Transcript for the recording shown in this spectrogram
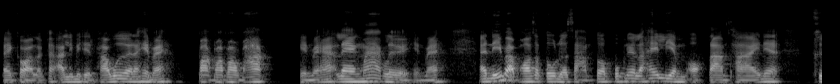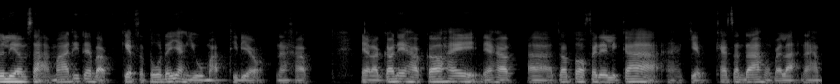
ไปก่อนแล้วก็ unlimited power นะเห็นไหมปักปักปักปักเห็นไหมฮะแรงมากเลยเห็นไหมอันนี้แบบพอศัตรูเหลือ 3 ตัวปุ๊บเนี่ยเราให้เลียมออกตามท้ายเนี่ยคือเลียมสามารถที่จะแบบเก็บศัตรูได้อย่างอยู่หมัดทีเดียวนะครับเนี่ยแล้วก็เนี่ยครับก็ให้เนี่ยครับเจ้าตัวเฟเดริก้าเก็บแคสซันดราผมไปละนะครับ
